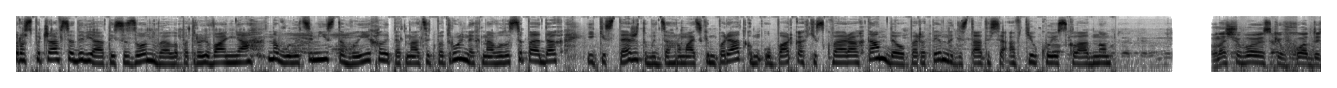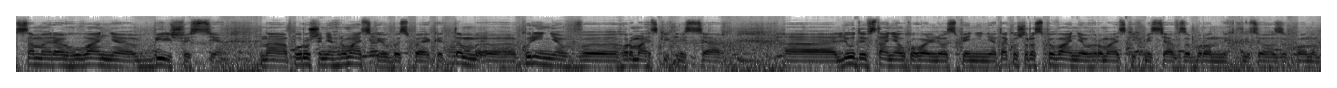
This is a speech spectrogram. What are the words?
Розпочався дев'ятий сезон велопатрулювання. На вулиці міста виїхали 15 патрульних на велосипедах, які стежитимуть за громадським порядком у парках і скверах, там, де оперативно дістатися автівкою складно. В наші обов'язки входить саме реагування в більшості на порушення громадської безпеки, там е, куріння в громадських місцях, е, люди в стані алкогольного сп'яніння, також розпивання в громадських місцях, заборонених для цього законом.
